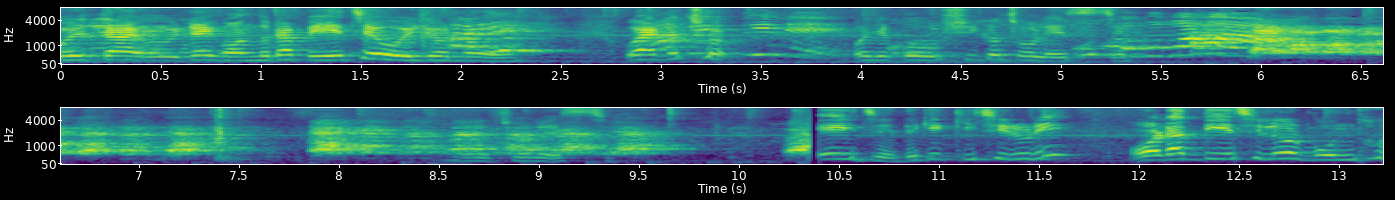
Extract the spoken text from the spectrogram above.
ওইটাই ওইটাই গন্ধটা পেয়েছে ওই জন্য। ও একটা ওই যে কৌশিকও চলে এসছে। চলে এসছে। এই যে দেখি কি চিরুনি? অর্ডার দিয়েছিল ওর বন্ধু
